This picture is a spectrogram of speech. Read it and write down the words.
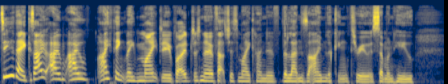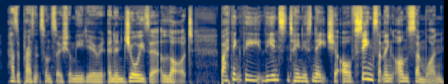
Do they? Because I, I, I, I think they might do, but I just know if that's just my kind of the lens that I'm looking through as someone who has a presence on social media and enjoys it a lot. But I think the the instantaneous nature of seeing something on someone,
